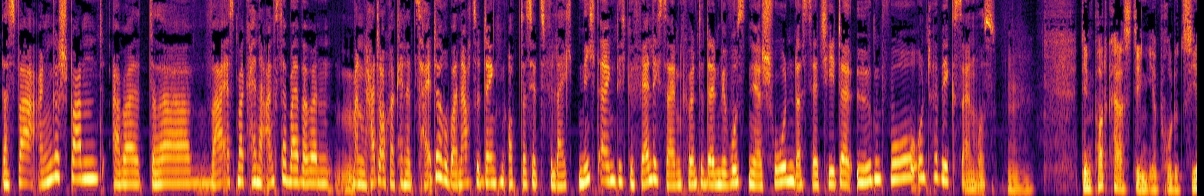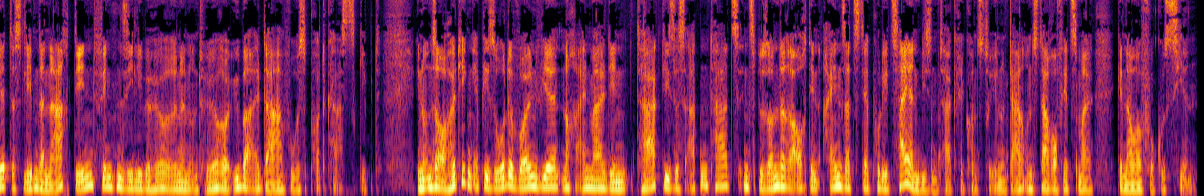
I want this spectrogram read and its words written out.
das war angespannt, aber da war erstmal keine Angst dabei, weil man, man hatte auch gar keine Zeit darüber nachzudenken, ob das jetzt vielleicht nicht eigentlich gefährlich sein könnte, denn wir wussten ja schon, dass der Täter irgendwo unterwegs sein muss. Mhm. Den Podcast, den ihr produziert, das Leben danach, den finden Sie, liebe Hörerinnen und Hörer, überall da, wo es Podcasts gibt. In unserer heutigen Episode wollen wir noch einmal den Tag dieses Attentats, insbesondere auch den Einsatz der Polizei an diesem Tag rekonstruieren und da uns darauf jetzt mal genauer fokussieren.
